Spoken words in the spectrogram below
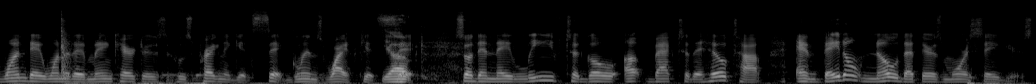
one day one of the main characters who's pregnant gets sick. Glenn's wife gets Yup. sick. So then they leave to go up back to the hilltop and they don't know that there's more saviors.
